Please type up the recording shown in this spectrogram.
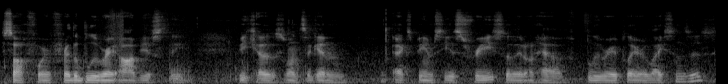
software for the Blu-ray, obviously, because once again, XBMC is free, so they don't have Blu-ray player licenses.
